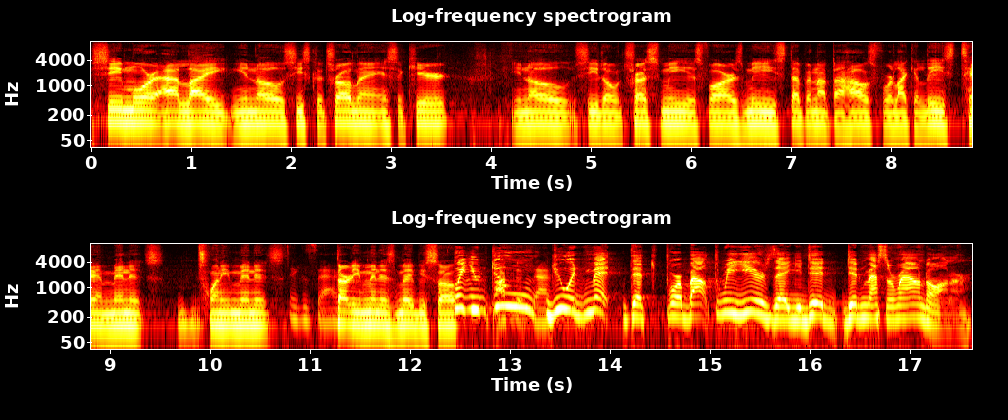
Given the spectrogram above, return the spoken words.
She more I like you know she's controlling, insecure. You know she don't trust me as far as me stepping out the house for like at least ten minutes, twenty minutes, Exactly. thirty minutes maybe so. But you do that. you admit that for about three years there you did did mess around on her.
